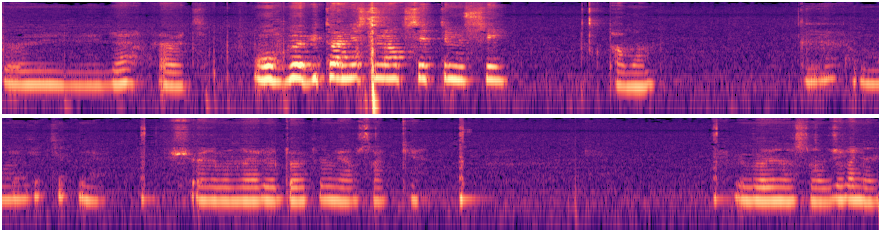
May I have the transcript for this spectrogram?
Şöyle evet Oh be bir tanesini hapsettim Hüseyin. tamam. Şöyle bunları dörtlü mü yapsak ki? Böyle nasıl olacak hani?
